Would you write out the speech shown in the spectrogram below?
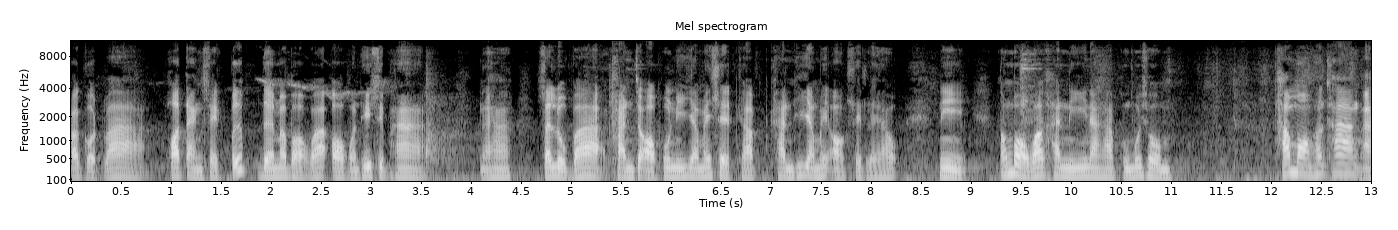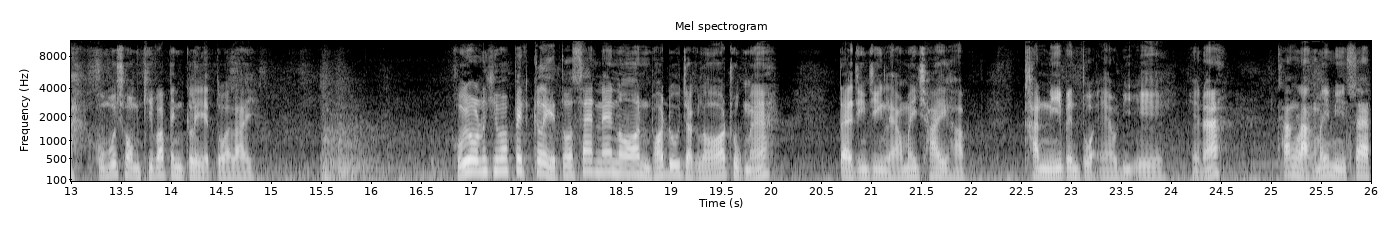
ปรากฏว่า พอแต่งเสร็จปุ๊บเดินมาบอกว่าออกวันที่ 15นะฮะสรุปว่าคันจะออกพรุ่งนี้ยังไม่เสร็จครับ คันที่ยังไม่ออกเสร็จแล้ว นี่ต้องบอกว่าคันนี้นะครับคุณผู้ชม ถ้ามองข้างๆอะคุณผู้ชมคิดว่าเป็นเกรดตัวอะไรคุณผู้ชมต้องคิดว่าเป็นเกรดตัวแซดแน่นอน เพราะดูจากล้อถูกไหมแต่จริง ๆ แล้วไม่ใช่ครับ คันนี้เป็นตัว LDA เห็นไหมข้างหลังไม่มีแซด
